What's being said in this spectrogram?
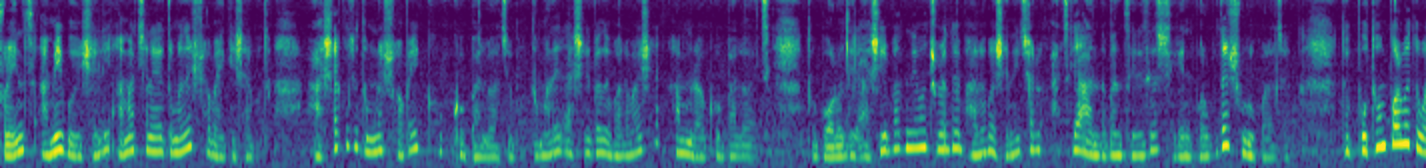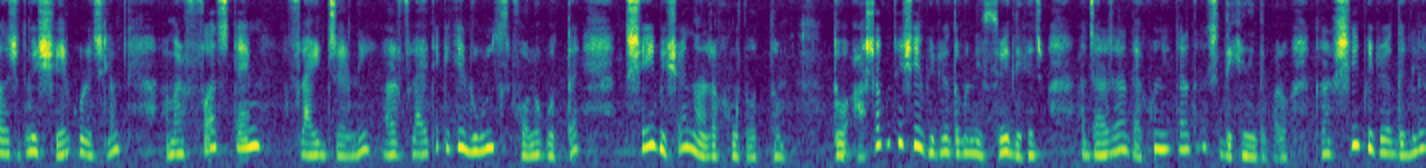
ফ্রেন্ডস আমি বৈশালী, আমার চ্যানেলে তোমাদের সবাইকে স্বাগত। আশা করছি তোমরা সবাই খুব খুব ভালো আছো এবং তোমাদের আশীর্বাদ ও ভালোবাসা আমরাও খুব ভালো আছি। তো বড়দের আশীর্বাদ নিয়ে এবং ছোটদের ভালোবাসা নিয়ে চলো আজকে আন্দামান সিরিজের সেকেন্ড পর্বটা শুরু করা যাক। তো প্রথম পর্বে তোমাদের সাথে আমি শেয়ার করেছিলাম আমার ফার্স্ট টাইম ফ্লাইট জার্নি আর ফ্লাইটে কী কী রুলস ফলো করতে হয় সেই বিষয়ে নানা রকম তথ্য। তো আশা করছি সেই ভিডিও তোমরা নিশ্চয়ই দেখেছ। আর যারা যারা দেখোনি, তারা তারা দেখে নিতে পারো। কারণ সেই ভিডিওটা দেখলে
